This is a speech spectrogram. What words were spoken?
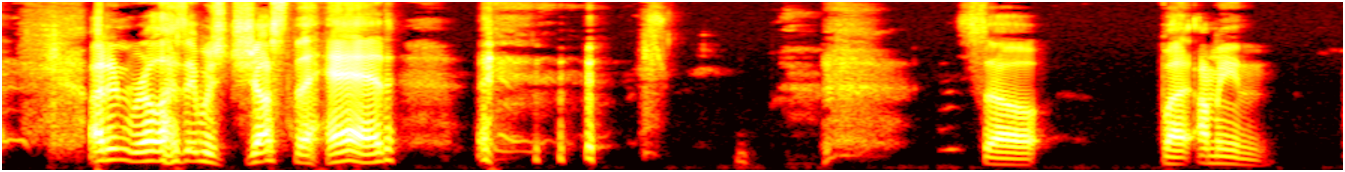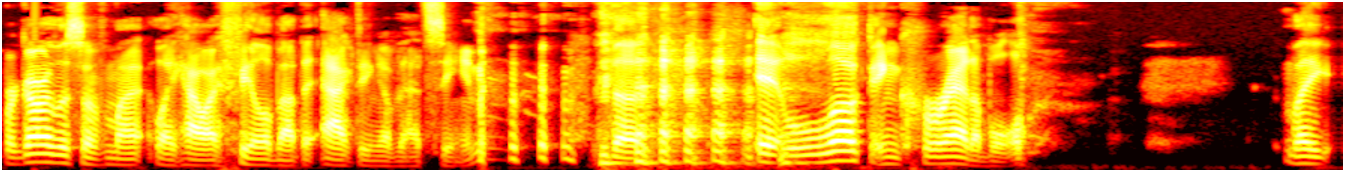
I didn't realize it was just the head. so, but I mean, regardless of my like how I feel about the acting of that scene, the it looked incredible. Like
